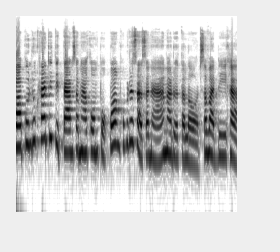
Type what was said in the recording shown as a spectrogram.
ขอบคุณทุกท่านที่ติดตามสมาคมปกป้องพระพุทธศาสนามาโดยตลอด สวัสดีค่ะ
